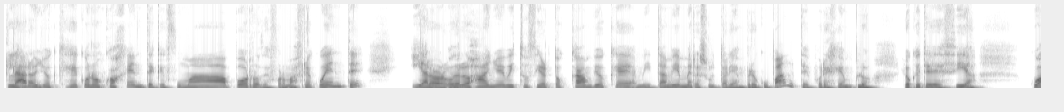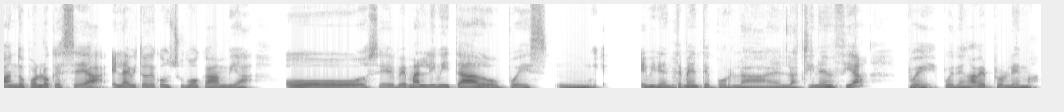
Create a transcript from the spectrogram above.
Claro, yo es que conozco a gente que fuma porro de forma frecuente y a lo largo de los años he visto ciertos cambios que a mí también me resultarían preocupantes. Por ejemplo, lo que te decía, cuando por lo que sea el hábito de consumo cambia o se ve más limitado, pues mm, evidentemente por la, la abstinencia, pues pueden haber problemas.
